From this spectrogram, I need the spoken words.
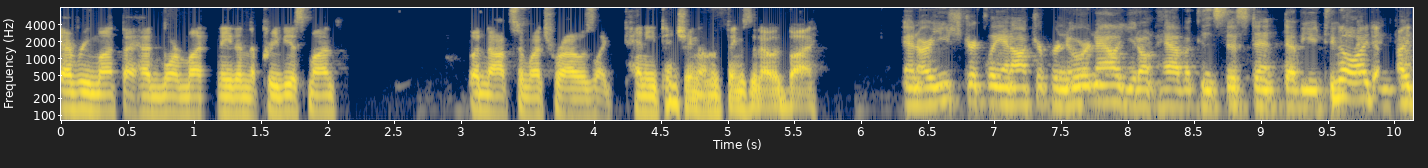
every month I had more money than the previous month but not so much where I was like penny pinching on the things that I would buy. And are you strictly an entrepreneur now? You don't have a consistent W two? No, I, I,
